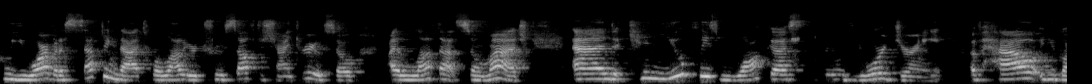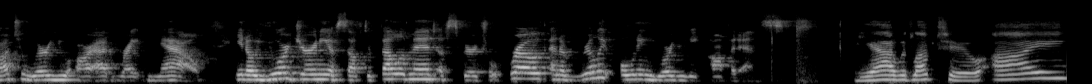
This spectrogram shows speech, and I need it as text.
who you are but accepting that to allow your true self to shine through so i love that so much and can you please walk us through your journey of how you got to where you are at right now. You know, your journey of self development, of spiritual growth, and of really owning your unique confidence. Yeah, I would love to. I,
